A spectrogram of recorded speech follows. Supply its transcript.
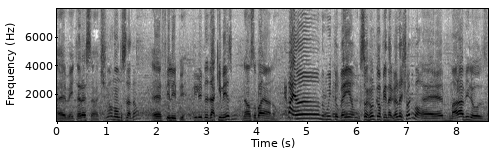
É bem interessante. Qual é o nome do cidadão? É Felipe. Felipe é daqui mesmo? Não, sou baiano. Baiano, muito bem. O São João Campina Grande é show de bola. É maravilhoso,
